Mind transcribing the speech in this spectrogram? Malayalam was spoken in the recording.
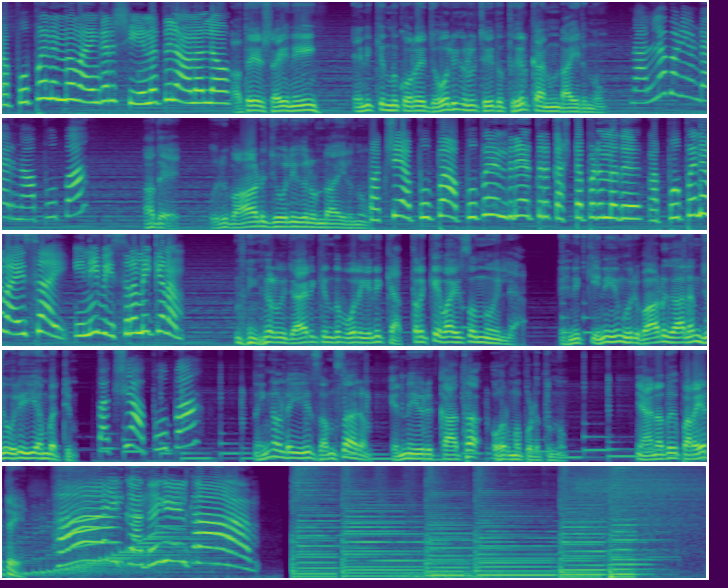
അപ്പൂപ്പൻ ഇന്ന് ഭയങ്കര ക്ഷീണത്തിലാണല്ലോ. അതെ ഷൈനി. എനിക്കിന്ന് കുറെ ജോലികൾ ചെയ്ത് തീർക്കാനുണ്ടായിരുന്നു. നല്ല പണിയുണ്ടായിരുന്നു അപ്പൂപ്പ? അതെ ഒരുപാട് ജോലികൾ ഉണ്ടായിരുന്നു പക്ഷെ അപ്പൂപ്പ അപ്പൂപ്പൻ എന്തിനാ എത്ര കഷ്ടപ്പെടുന്നത്? അപ്പൂപ്പന് വയസ്സായി ഇനി വിശ്രമിക്കണം. നിങ്ങൾ വിചാരിക്കുന്നത് പോലെ എനിക്ക് അത്രയ്ക്ക് വയസ്സൊന്നുമില്ല. എനിക്ക് ഇനിയും ഒരുപാട് കാലം ജോലി ചെയ്യാൻ പറ്റും. പക്ഷെ അപ്പൂപ്പ? നിങ്ങളുടെ ഈ സംസാരം എന്നെ ഒരു കഥ ഓർമ്മപ്പെടുത്തുന്നു. ഞാനത് പറയട്ടെ? ഹായ്! കഥ കേൾക്കാം.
